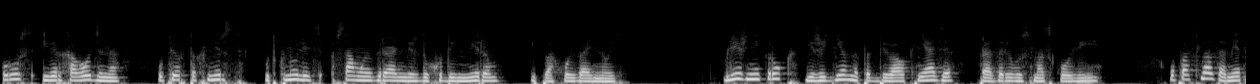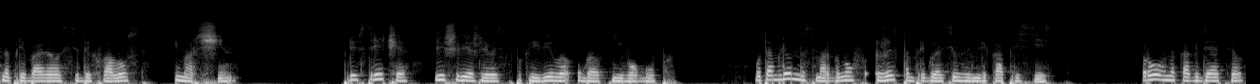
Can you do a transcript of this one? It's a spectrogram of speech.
Урус и Верховодина, упертых мирс, уткнулись в самую грань между худым миром и плохой войной. Ближний круг ежедневно подбивал князя к разрыву с Московией. У посла заметно прибавилось седых волос и морщин. При встрече лишь вежливость покривила уголки его губ. Утомленно сморгнув, жестом пригласил земляка присесть. Ровно как дятел,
